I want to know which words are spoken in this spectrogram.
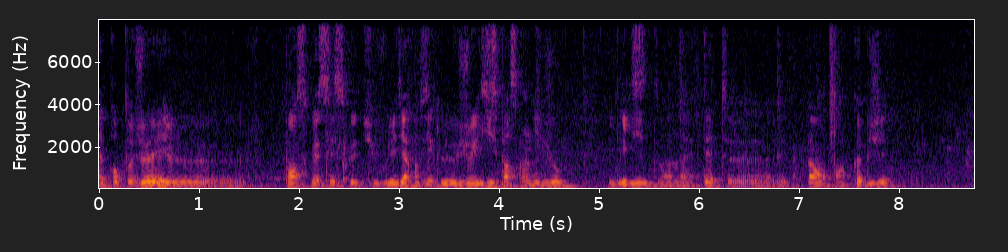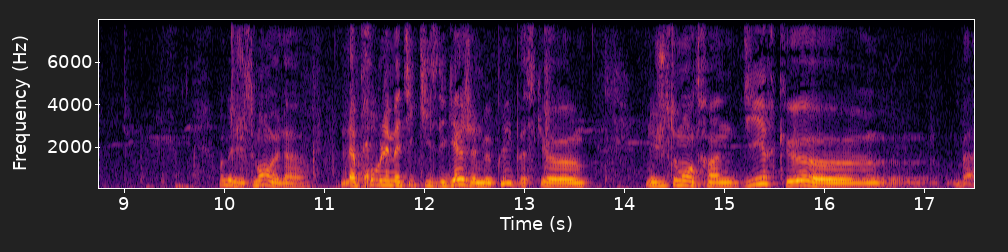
euh, propre jeu. Et je pense que c'est ce que tu voulais dire quand tu disais que le jeu existe parce qu'on y joue. Il existe dans la tête euh, et pas en tant qu'objet. Oui, mais justement, la, problématique qui se dégage, elle me plaît parce que on est justement en train de dire que bah,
